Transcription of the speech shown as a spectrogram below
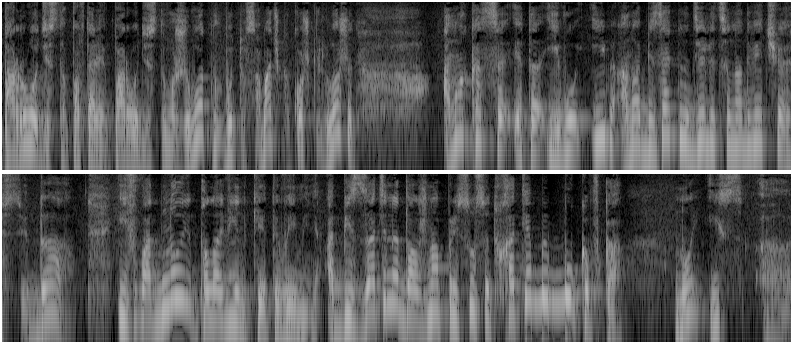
породистого, повторяю, породистого животного, будь то собачка, кошка или лошадь, оно, оказывается, это его имя, оно обязательно делится на две части. Да. И в одной половинке этого имени обязательно должна присутствовать хотя бы буковка, но из э,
